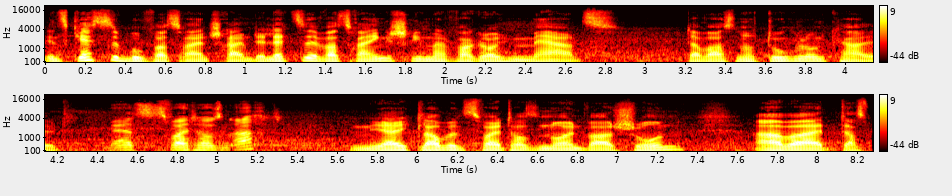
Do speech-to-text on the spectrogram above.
ins Gästebuch was reinschreiben. Der letzte, der was reingeschrieben hat, war, glaube ich, im März. Da war es noch dunkel und kalt. März 2008? Ja, ich glaube, 2009 war es schon. Aber das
